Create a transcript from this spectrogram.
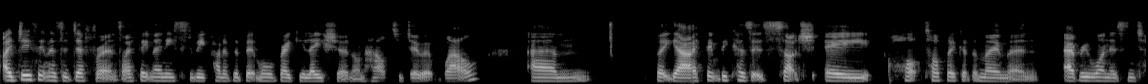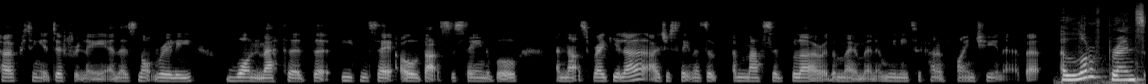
i do think there's a difference. I think there needs to be kind of a bit more regulation on how to do it well. Um, but yeah, I think because it's such a hot topic at the moment, everyone is interpreting it differently, and there's not really one method that you can say, oh, that's sustainable and that's regular. I just think there's a, a, massive blur at the moment, and we need to kind of fine tune it a bit. A lot of brands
